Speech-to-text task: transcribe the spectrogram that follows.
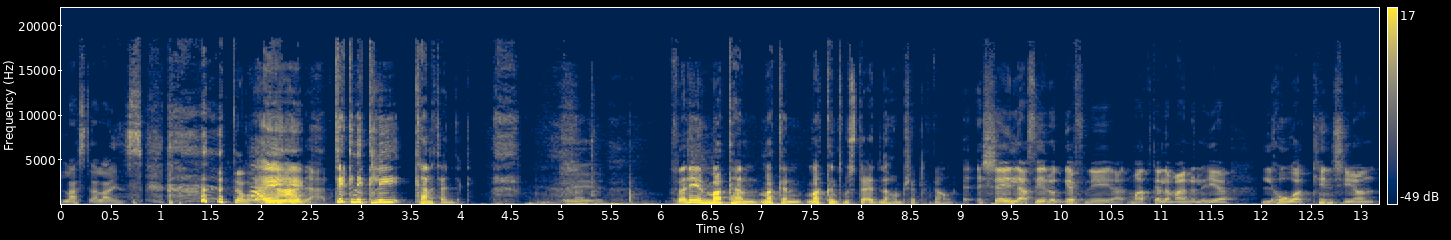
Last Alliance ترى. اي اي. technically كانت عندك. إيه. فعليا ما كان ما كان ما كنت مستعد لهم بشكل كامل. الشيء اللي اصيل وقفني ما أتكلم عنه اللي هي اللي هو Kenshi Yone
